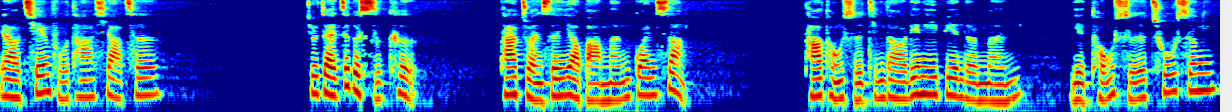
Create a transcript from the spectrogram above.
要牵扶她下车。就在这个时刻，他转身要把门关上，他同时听到另一边的门也同时出声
